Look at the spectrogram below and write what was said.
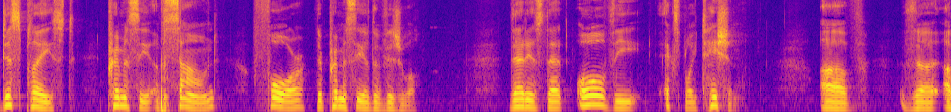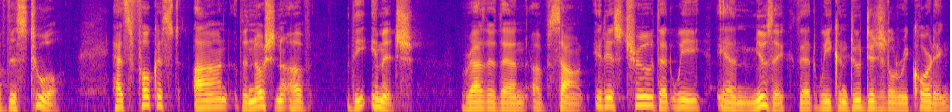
displaced primacy of sound for the primacy of the visual. That is, that all the exploitation of, the, of this tool has focused on the notion of the image rather than of sound. It is true that we in music that we can do digital recording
